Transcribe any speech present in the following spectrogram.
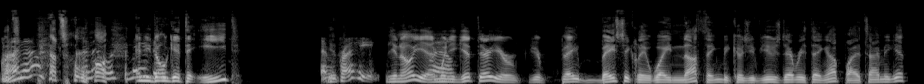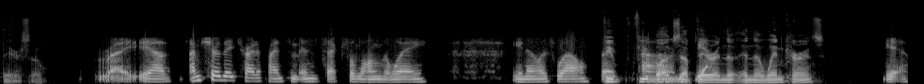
that's, I know. that's a lot, and you don't get to eat. and You- right You know, yeah. and when you get there, you're you're ba- basically weigh nothing because you've used everything up by the time you get there. So Right. Yeah. I'm sure they try to find some insects along the way, you know, as well. a few, few bugs um, up there in the in the wind currents. Yeah.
